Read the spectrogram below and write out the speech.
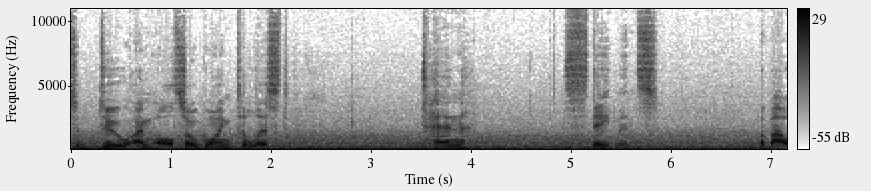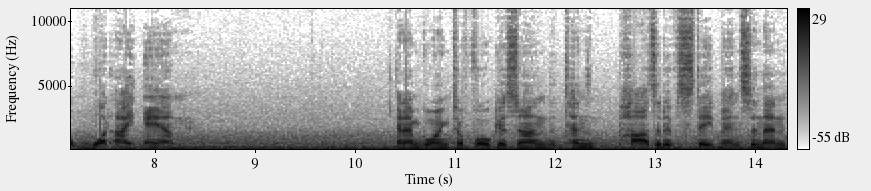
to do, I'm also going to list 10 statements about what I am. And I'm going to focus on the 10 positive statements and then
